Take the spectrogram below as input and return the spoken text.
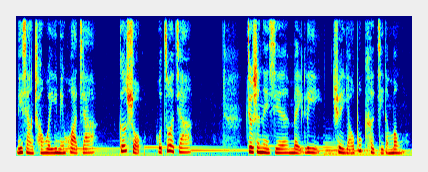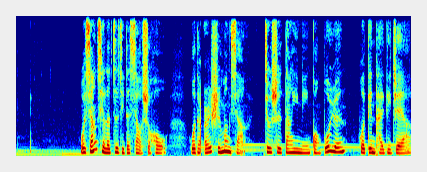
你想成为一名画家、歌手或作家，就是那些美丽却遥不可及的梦。我想起了自己的小时候，我的儿时梦想就是当一名广播员或电台 DJ 啊。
